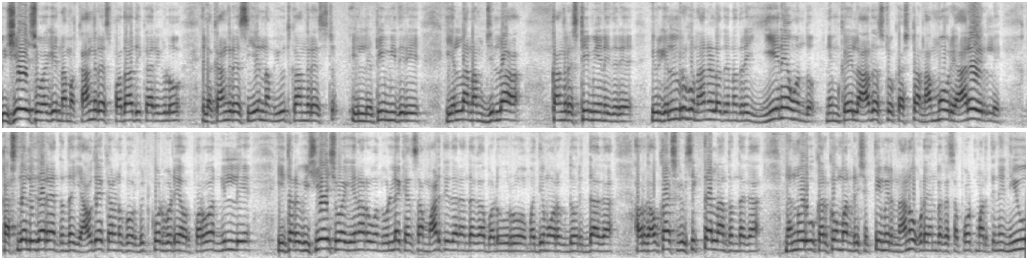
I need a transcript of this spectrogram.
ವಿಶೇಷವಾಗಿ ನಮ್ಮ ಕಾಂಗ್ರೆಸ್ ಪದಾಧಿಕಾರಿಗಳು, ಇಲ್ಲ ಕಾಂಗ್ರೆಸ್ ಏನು, ನಮ್ಮ ಯೂತ್ ಕಾಂಗ್ರೆಸ್ ಇಲ್ಲಿ ಟೀಮ್ ಇದ್ದೀರಿ, ಎಲ್ಲ ನಮ್ಮ ಜಿಲ್ಲಾ ಕಾಂಗ್ರೆಸ್ ಟೀಮ್ ಏನಿದ್ದೀರಿ? ಇವ್ರಿಗೆಲ್ರಿಗೂ ನಾನು ಹೇಳೋದೇನೆಂದರೆ, ಏನೇ ಒಂದು ನಿಮ್ಮ ಕೈಲಿ ಆದಷ್ಟು ಕಷ್ಟ, ನಮ್ಮವ್ರು ಯಾರೇ ಇರಲಿ ಕಷ್ಟದಲ್ಲಿದ್ದಾರೆ ಅಂತಂದಾಗ ಯಾವುದೇ ಕಾರಣಕ್ಕೂ ಅವ್ರು ಬಿಟ್ಕೊಡ್ಬೇಡಿ, ಅವ್ರ ಪರ್ವ ನಿಲ್ಲಿ. ಈ ಥರ ವಿಶೇಷವಾಗಿ ಏನಾದ್ರು ಒಂದು ಒಳ್ಳೆ ಕೆಲಸ ಮಾಡ್ತಿದ್ದಾರೆ ಅಂದಾಗ, ಬಡವರು, ಮಧ್ಯಮ ವರ್ಗದವ್ರು ಇದ್ದಾಗ, ಅವ್ರಿಗೆ ಅವಕಾಶಗಳು ಸಿಗ್ತಾ ಇಲ್ಲ ಅಂತಂದಾಗ, ನನ್ನವರೆಗೂ ಕರ್ಕೊಂಬನ್ರಿ, ಶಕ್ತಿ ಮೀರಿ. ನಾನು ಕೂಡ ಏನು ಬೇಕಾ ಸಪೋರ್ಟ್ ಮಾಡ್ತೀನಿ, ನೀವು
